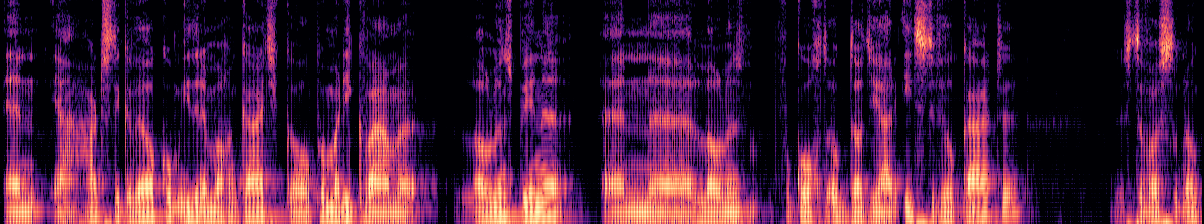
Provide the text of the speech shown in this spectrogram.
En ja, hartstikke welkom. Iedereen mag een kaartje kopen. Maar die kwamen Lowlands binnen. En eh, Lowlands verkocht ook dat jaar iets te veel kaarten. Dus er was toen ook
